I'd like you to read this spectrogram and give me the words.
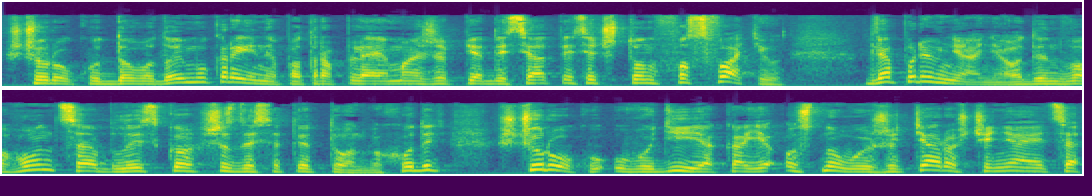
Щороку до водойм України потрапляє майже 50 тисяч тонн фосфатів. Для порівняння, один вагон це близько 60 тонн. Виходить, щороку у воді, яка є основою життя, розчиняється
